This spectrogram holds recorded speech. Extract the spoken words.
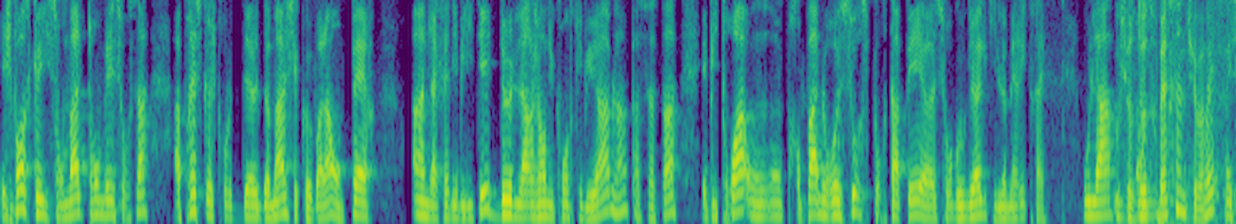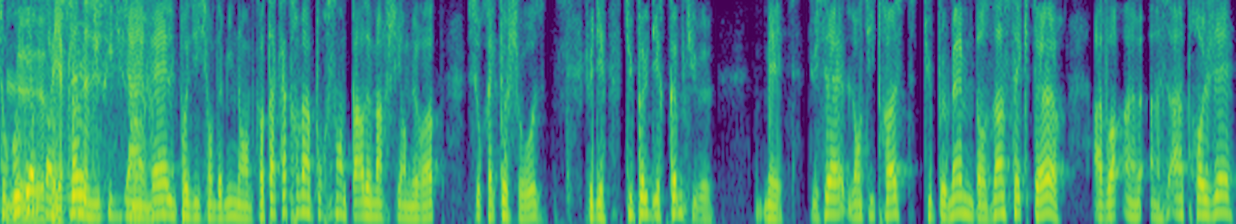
Et je pense qu'ils sont mal tombés sur ça. Après, ce que je trouve dommage, c'est que voilà, on perd un de la crédibilité, deux de l'argent du contribuable, hein, pas ça, et puis trois, on ne prend pas nos ressources pour taper sur Google qui le mériterait ou là. Ou sur d'autres personnes, tu vois. Oui, mais sur Google, il y a plein d'industries qui sont. Il y a une réelle position dominante. Quand tu as 80% de part de marché en Europe sur quelque chose, je veux dire, tu peux le dire comme tu veux. Mais tu sais, l'antitrust, tu peux même dans un secteur avoir un, projet,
